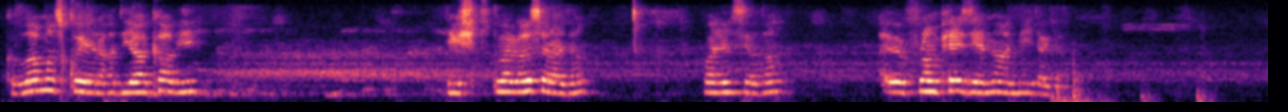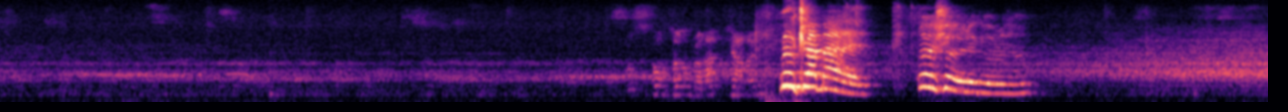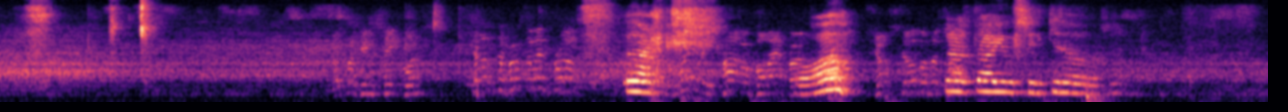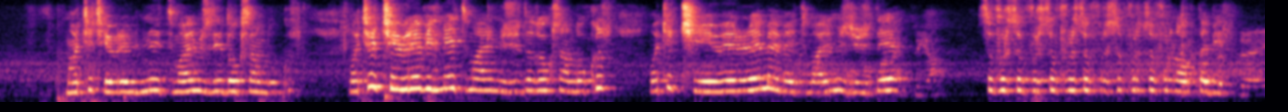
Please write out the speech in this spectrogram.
Kıllamaz koyar hadi ya abi. Değişiklik var Galatasaray'dan. Valencia'dan. E, Fran Perez yerine Almeida geldi. mükemmel. Böyle şöyle görünüyor. Evet. Oh. Biraz daha iyi vursaydık güzel olurdu. Maça çevirebilme ihtimalimiz %99. Maça çevirebilme ihtimalimiz %99. Maça çevirememe ihtimalimiz %0.0000.1.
